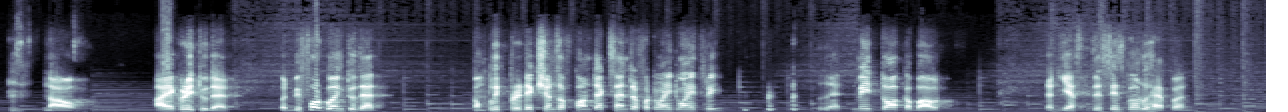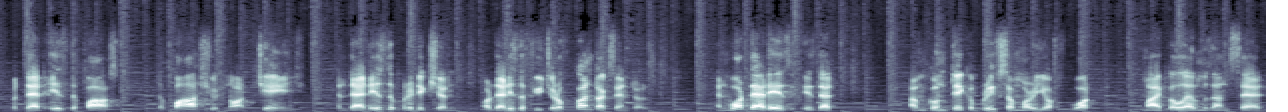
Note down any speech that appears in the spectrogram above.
now, I agree to that, but before going to that, complete predictions of contact center for 2023 let me talk about that yes, this is going to happen, but that is the past. The past should not change, and that is the prediction or that is the future of contact centers. And what that is, is that I'm going to take a brief summary of what Michael Almazan said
